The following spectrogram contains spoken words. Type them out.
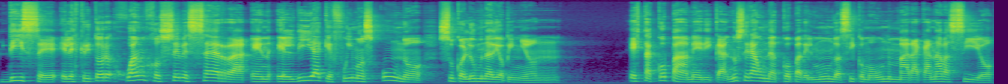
Dice el escritor Juan José Becerra en El día que fuimos uno, su columna de opinión. Esta Copa América no será una Copa del Mundo así como un Maracaná vacío,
